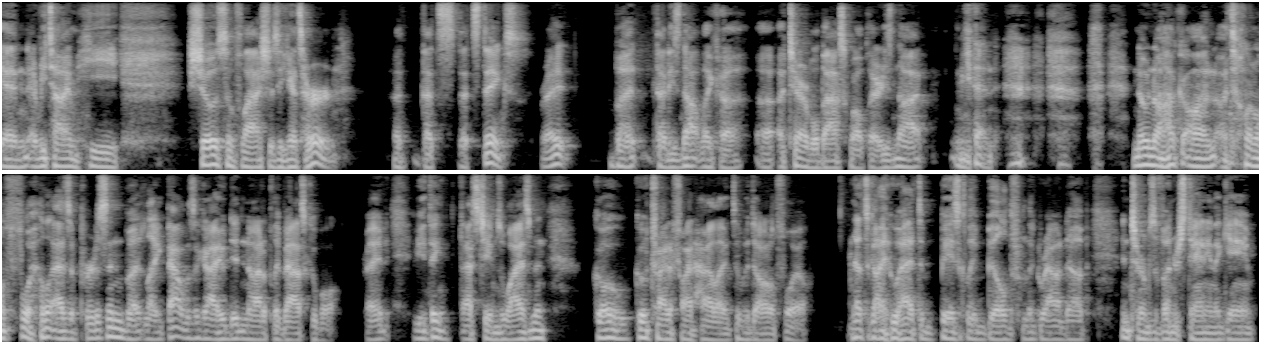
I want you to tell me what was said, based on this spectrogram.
and every time he shows some flashes, he gets hurt. That, that's that stinks, right? But that he's not like a, a, a terrible basketball player. He's not again, no knock on Adonal Foyle as a person, but like that was a guy who didn't know how to play basketball, right? If you think that's James Wiseman, go go try to find highlights of Adonal Foyle. That's a guy who had to basically build from the ground up in terms of understanding the game.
